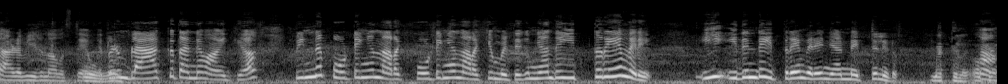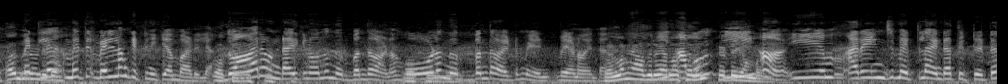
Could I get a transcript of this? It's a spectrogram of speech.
താഴെ വീഴുന്ന അവസ്ഥയാവും എപ്പോഴും ബ്ലാക്ക് തന്നെ വാങ്ങിക്കുക. പിന്നെ പോട്ടിങ് നിറ പോട്ടിങ് നിറയ്ക്കുമ്പോഴത്തേക്കും ഞാൻ ഇത്രയും വരെ ഈ ഇതിന്റെ ഇത്രയും വരെ ഞാൻ മെറ്റലിടും. മെറ്റൽ മറ്റേ വെള്ളം കെട്ടി നിൽക്കാൻ പാടില്ല. ദ്വാരം ഉണ്ടായിരിക്കണമെന്ന് നിർബന്ധമാണ്. ഹോൾ നിർബന്ധമായിട്ടും വേണം അതിന്റെ അപ്പം ഈ ആ ഈ അരയിഞ്ച് മെറ്റിൽ അതിന്റെ അകത്ത് ഇട്ടിട്ട്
